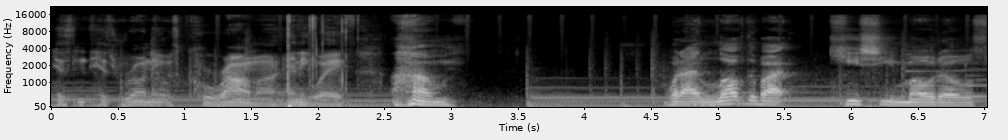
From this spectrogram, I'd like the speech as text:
his his real name was Kurama. Anyway, um, what I loved about Kishimoto's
